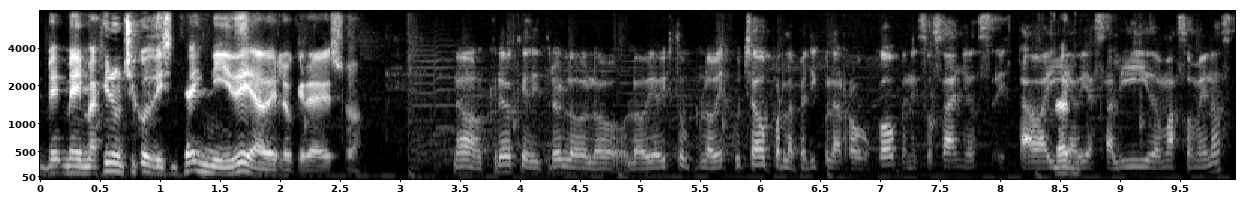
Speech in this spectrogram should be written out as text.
Me, imagino un chico de 16 ni idea de lo que era eso. No, creo que Detroit lo, había visto, lo había escuchado por la película Robocop en esos años, estaba ahí, había salido más o menos,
